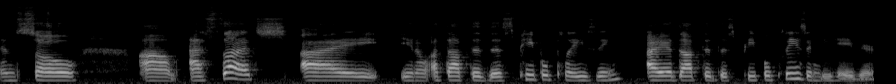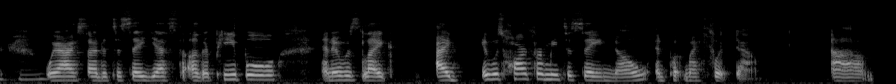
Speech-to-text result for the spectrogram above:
And so, um, as such, I, you know, adopted this people pleasing I adopted this people pleasing behavior mm-hmm. where I started to say yes to other people. And it was like, I, it was hard for me to say no and put my foot down. Um,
